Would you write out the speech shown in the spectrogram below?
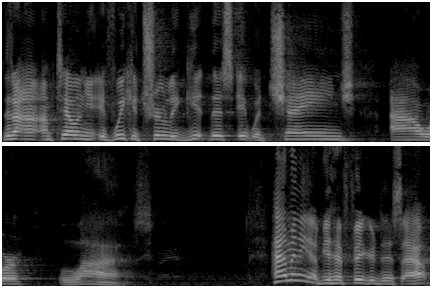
That I, am telling you, if we could truly get this, it would change our lives. How many of you have figured this out?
